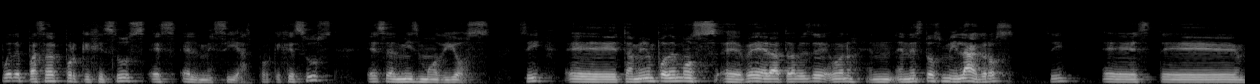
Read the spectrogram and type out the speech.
puede pasar porque Jesús es el Mesías porque Jesús es el mismo Dios. ¿sí? Eh, también podemos eh, ver a través de, bueno, en, en estos milagros, ¿sí? este,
